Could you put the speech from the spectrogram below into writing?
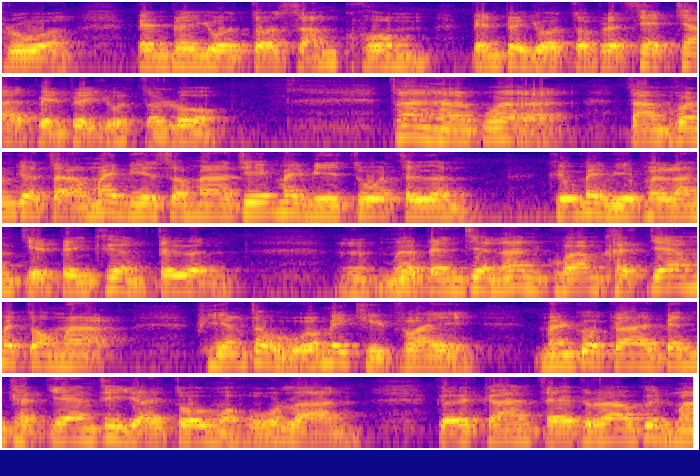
ครัว เป็นประโยชน์ต่อสังคม เป็นประโยชน์ต่อประเทศชาติ เป็นประโยชน์ต่อโลก ถ้าหากว่าต่างคนก็ต่างไม่มีสมาธิไม่มีตัวเตือน คือไม่มีพลังจิตเป็นเครื่องเตือน เมื่อเป็นเช่นนั้นความขัดแย้งไม่ต้องมาก เพียงเท่าหัวไม่ขีดไฟ มันก็กลายเป็นขัดแย้งที่ใหญ่โตมโหฬารเกิดการแตกราวขึ้นมา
